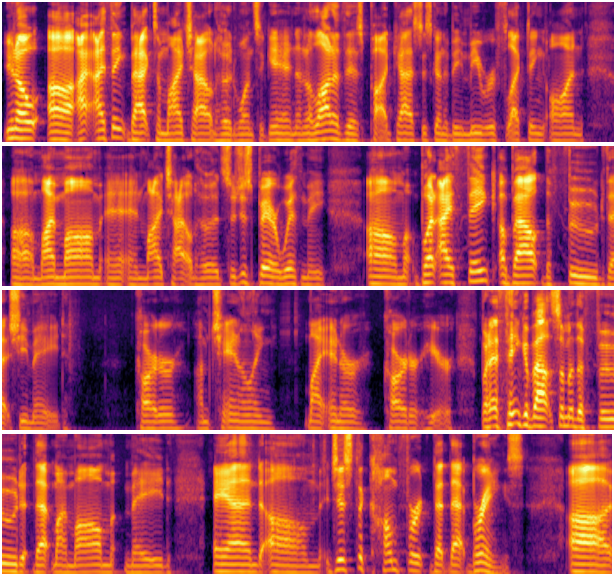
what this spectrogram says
You know, uh, I, I think back to my childhood once again, and a lot of this podcast is going to be me reflecting on uh, my mom and, and my childhood. So just bear with me. Um, but I think about the food that she made. Carter, I'm channeling my inner Carter here. But I think about some of the food that my mom made and um, just the comfort that that brings. Uh,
